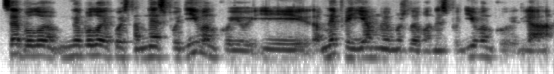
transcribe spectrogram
це було не було якоюсь там несподіванкою і там неприємною, можливо, несподіванкою для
